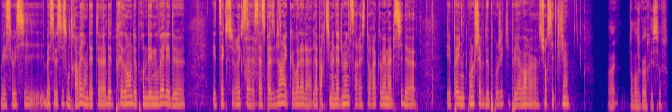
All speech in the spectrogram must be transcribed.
mais c'est aussi, bah, c'est aussi son travail hein, d'être, d'être présent, de prendre des nouvelles et de, et de s'assurer que ça, se passe bien et que voilà la, partie management, ça restera quand même abside et pas uniquement le chef de projet qui peut y avoir sur site client. Ouais. T'en penses quoi, Christophe?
